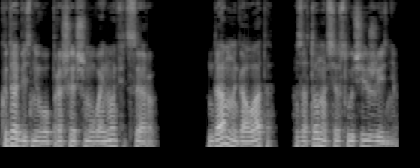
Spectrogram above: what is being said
Куда без него, прошедшему войну офицеру? Да, многовато, зато на все случаи жизни.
